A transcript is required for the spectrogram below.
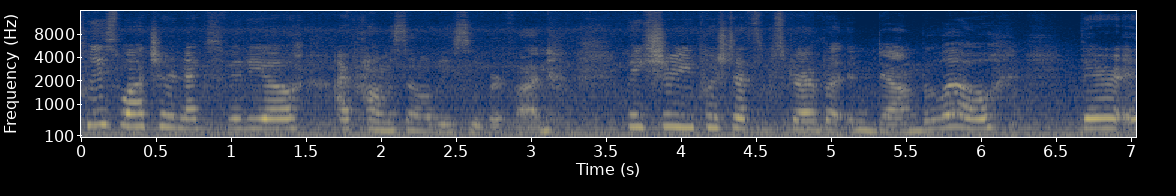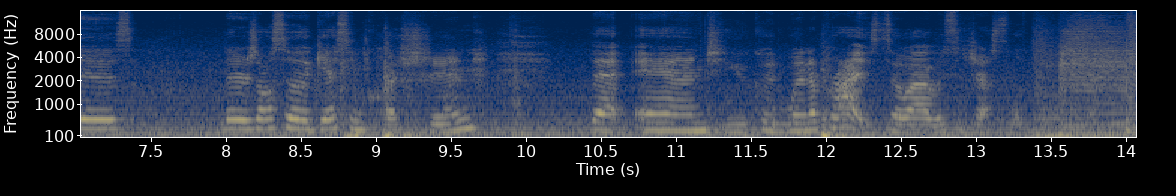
Please watch our next video. I promise it'll be super fun. Make sure you push that subscribe button down below. There is there's also a guessing question that and you could win a prize. So I would suggest looking.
